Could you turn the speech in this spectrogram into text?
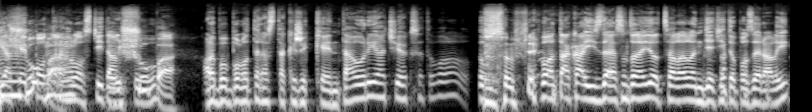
jaké šupa. potrhlosti tam To je sú. šupa. Alebo bolo teraz také, že Kentauria, či jak sa to volalo? To, to bola taká jízda, ja som to nevidel celé, len deti to pozerali.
